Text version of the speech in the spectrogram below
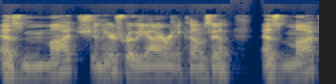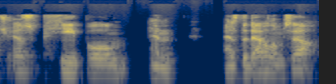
As much, and here's where the irony comes in as much as people, and as the devil himself,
